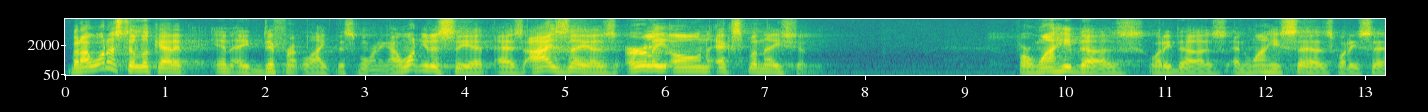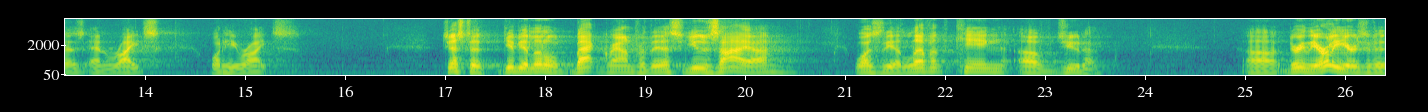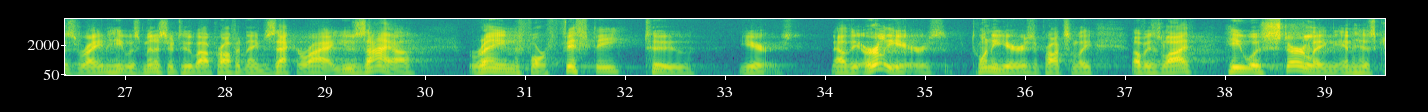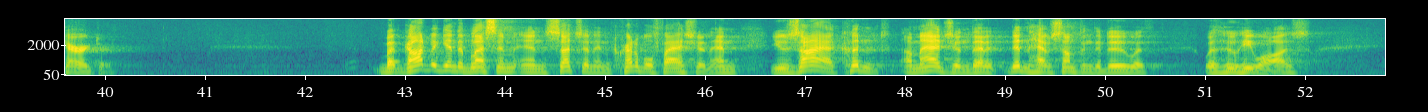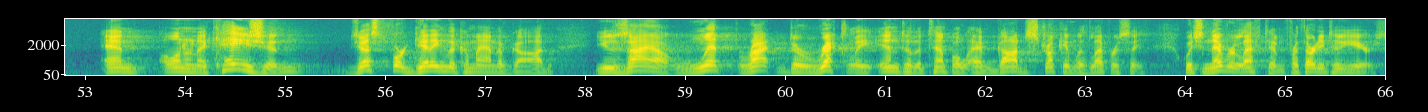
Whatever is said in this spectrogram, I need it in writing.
But I want us to look at it in a different light this morning. I want you to see it as Isaiah's early own explanation for why he does what he does and why he says what he says and writes what he writes. Just to give you a little background for this, Uzziah was the 11th king of Judah. Uh, during the early years of his reign, he was ministered to by a prophet named Zechariah. Uzziah reigned for 52 years. Now, the early years, 20 years approximately, of his life, he was sterling in his character. But God began to bless him in such an incredible fashion, and Uzziah couldn't imagine that it didn't have something to do with, with who he was. And on an occasion, just forgetting the command of God, Uzziah went right directly into the temple, and God struck him with leprosy, which never left him for 32 years.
